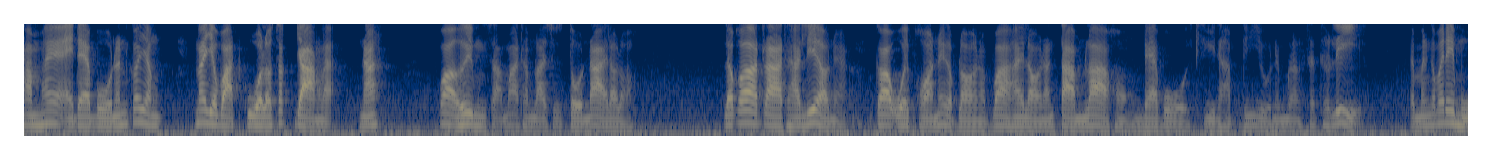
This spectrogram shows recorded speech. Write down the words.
ทำให้ไอแดโบนั้นก็ยังน่าจะหวาดกลัวเราสักอย่างแหละ นะ ว่าเฮ้ยมึงสามารถทำลายโจสโตนได้แล้วเหรอ แล้วก็ตราทาเรียลเนี่ยก็อวยพรให้กับเรานะครับว่าให้เรานั้นตามล่าของแดโบอีกทีนะครับที่อยู่ในเมืองเซนเทอรี่ แต่มันก็ไม่ได้หมู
